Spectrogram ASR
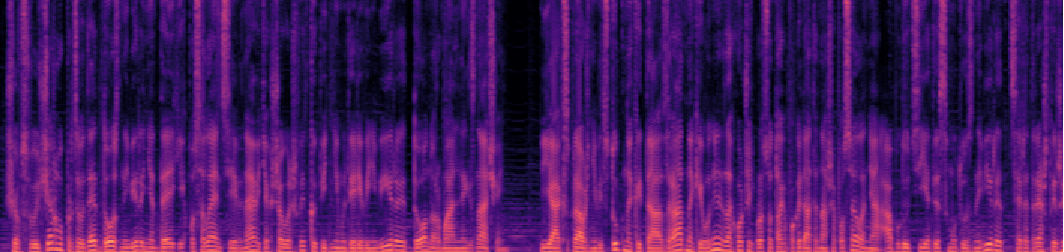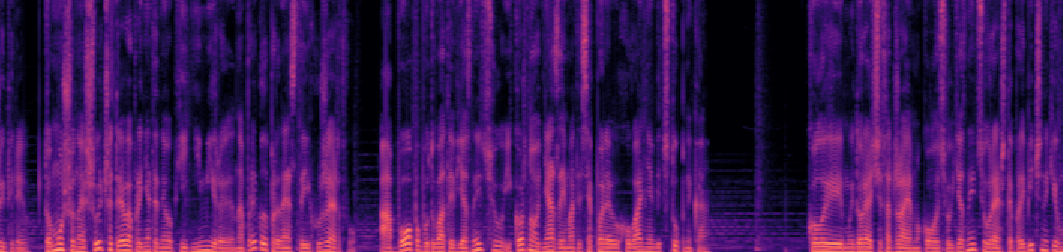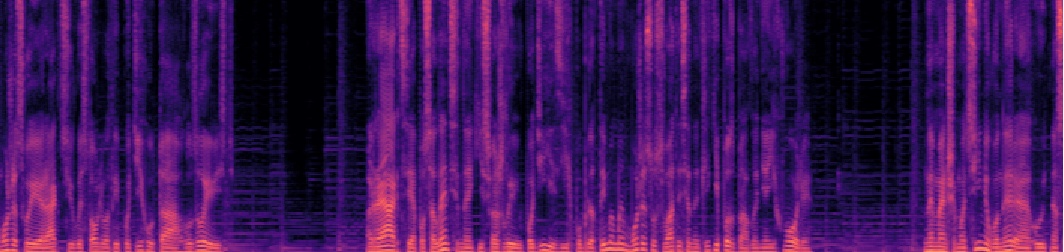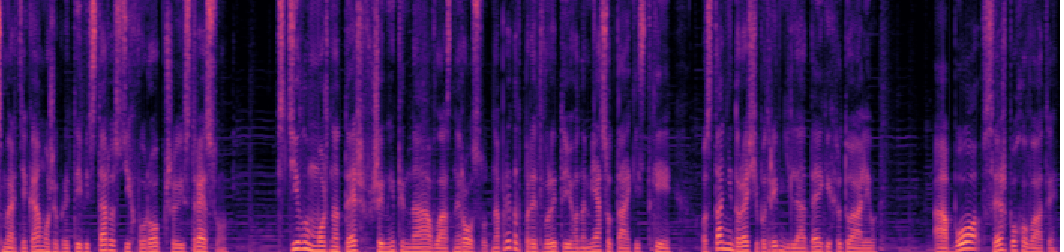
Що в свою чергу призведе до зневірення деяких поселенців, навіть якщо ви швидко піднімете рівень віри до нормальних значень. Як справжні відступники та зрадники, вони не захочуть просто так покидати наше поселення, а будуть сіяти смуту зневіри серед решти жителів. Тому що найшвидше треба прийняти необхідні міри, наприклад, принести їх у жертву, або побудувати в'язницю і кожного дня займатися перевихованням відступника. Коли ми, до речі, саджаємо когось у в'язницю, решта прибічників може своєю реакцією висловлювати потігу та глузливість. Реакція поселенців на якісь важливі події з їх побратимами може стосуватися не тільки позбавлення їх волі. Не менш емоційно вони реагують на смерть, яка може прийти від старості, хвороб чи стресу. З тілом можна теж вчинити на власний розсуд, наприклад, перетворити його на м'ясо та кістки. Останні, до речі, потрібні для деяких ритуалів, або все ж поховати.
